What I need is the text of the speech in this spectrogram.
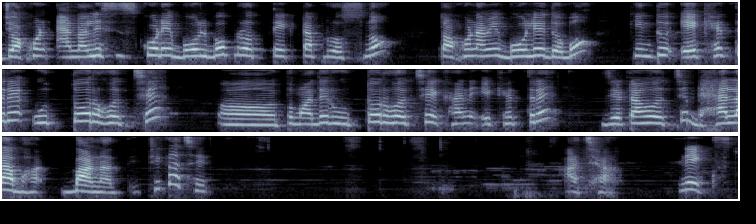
যখন অ্যানালিসিস করে বলব প্রত্যেকটা প্রশ্ন তখন আমি বলে দেবো। কিন্তু এক্ষেত্রে উত্তর হচ্ছে তোমাদের উত্তর হচ্ছে এখানে এক্ষেত্রে যেটা হচ্ছে ভেলা বানাতে, ঠিক আছে? আচ্ছা নেক্সট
